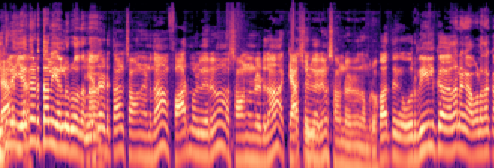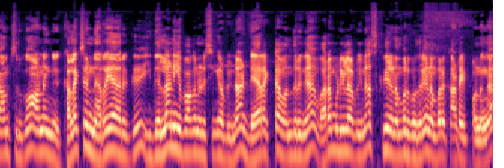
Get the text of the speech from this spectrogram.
இதுல எது எடுத்தாலும் 700 ரூபா தானா எதை எடுத்தாலும் செவன் ஹண்ட்ரட் தான். ஃபார்மல் வேரும் செவன் ஹண்ட்ரட் தான். கேஷுவல் வேரும் செவன் ஹண்ட்ரட் தான் ப்ரோ பாத்துங்க ஒரு ரீலுக்காக தான் நாங்க அவ்வளவுதான் காமிச்சிருக்கோம். ஆனா இங்க கலெக்ஷன் நிறைய இருக்கு. இதெல்லாம் நீங்க பார்க்கணும் நினைச்சீங்க அப்படின்னா டேரக்டா வந்துருங்க. வர முடியல அப்படின்னா ஸ்கிரீன் நம்பர் கொடுத்துருங்க நம்பரை கான்டாக்ட் பண்ணுங்க.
